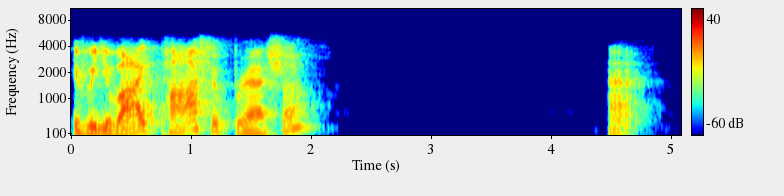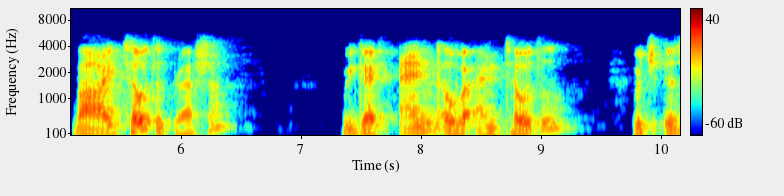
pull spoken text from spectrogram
If we divide partial pressure uh, by total pressure, we get N over N total, which is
